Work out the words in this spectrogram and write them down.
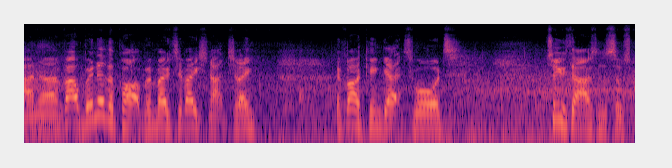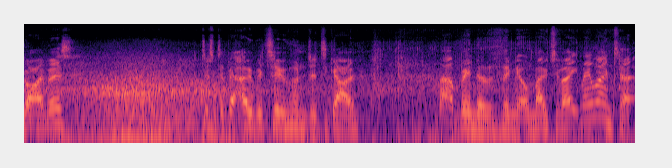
And uh, that'll be another part of the motivation actually. If I can get towards 2,000 subscribers just a bit over 200 to go that'll be another thing that'll motivate me, won't it?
